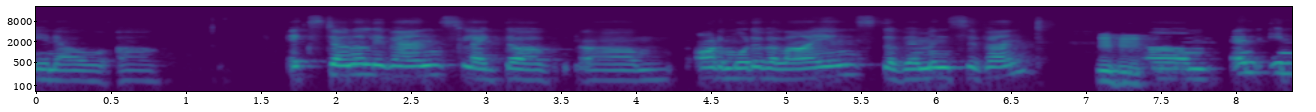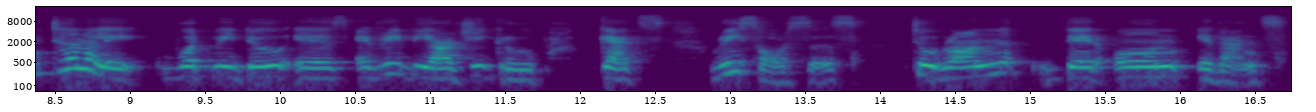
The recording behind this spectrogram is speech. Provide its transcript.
you know uh, external events like the um, Automotive Alliance, the women's event. Mm-hmm. Um, and internally, what we do is every BRG group gets resources to run their own events.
